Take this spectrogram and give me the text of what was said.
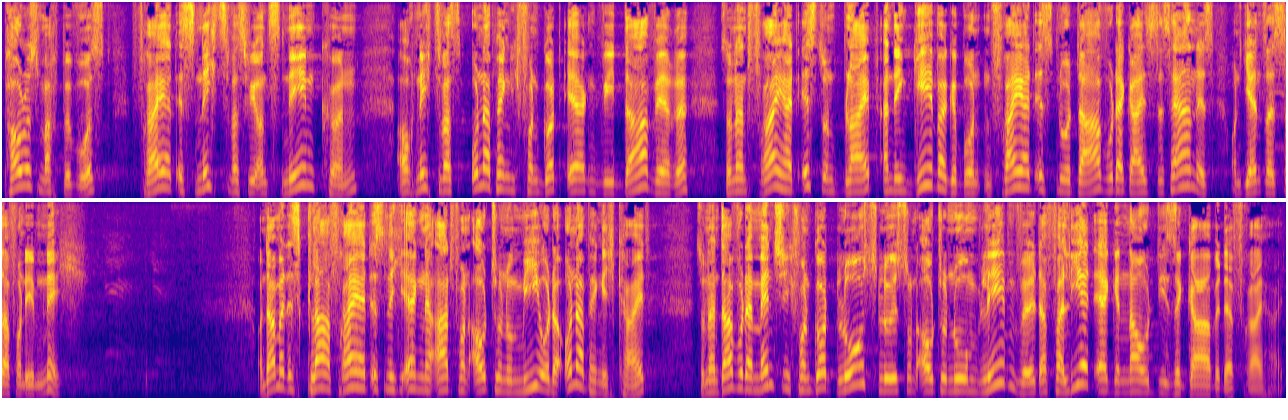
Paulus macht bewusst, Freiheit ist nichts, was wir uns nehmen können, auch nichts, was unabhängig von Gott irgendwie da wäre, sondern Freiheit ist und bleibt an den Geber gebunden. Freiheit ist nur da, wo der Geist des Herrn ist und jenseits davon eben nicht. Und damit ist klar, Freiheit ist nicht irgendeine Art von Autonomie oder Unabhängigkeit, sondern da, wo der Mensch sich von Gott loslöst und autonom leben will, da verliert er genau diese Gabe der Freiheit.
